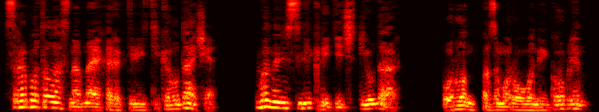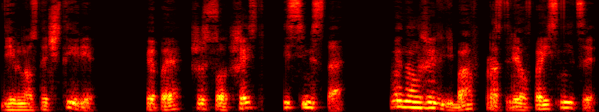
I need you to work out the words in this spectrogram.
Сработала основная характеристика удача. Вы нанесли критический удар. Урон по замурованный гоблин 94. КП 606 из 700. Вы наложили дебаф «Прострел в пояснице».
